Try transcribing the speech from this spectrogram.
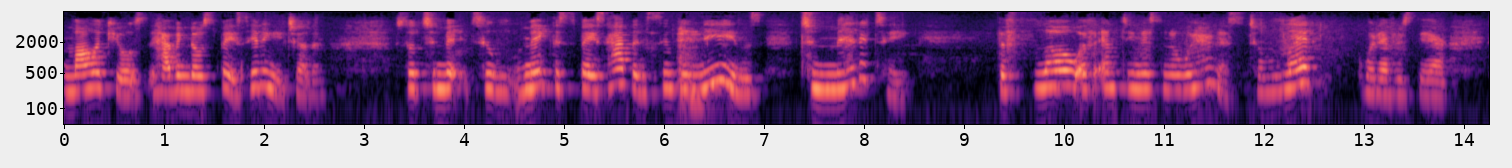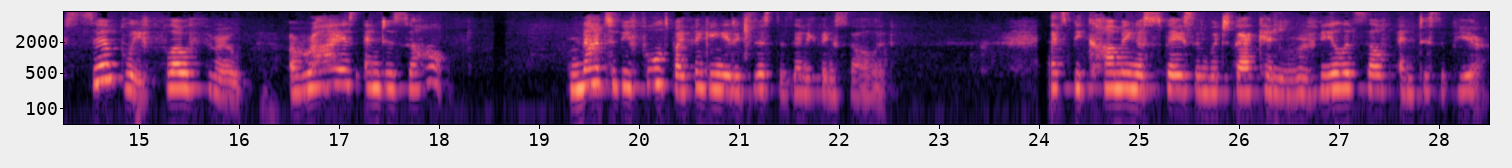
molecules having no space hitting each other. So to ma- to make the space happen simply means to meditate the flow of emptiness and awareness, to let whatever's there simply flow through, arise and dissolve. Not to be fooled by thinking it exists as anything solid. That's becoming a space in which that can reveal itself and disappear.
